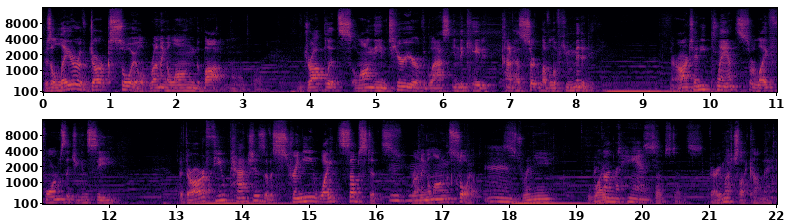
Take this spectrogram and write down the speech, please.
There's a layer of dark soil running along the bottom. Droplets along the interior of the glass indicate it kind of has a certain level of humidity. There aren't any plants or life forms that you can see, but there are a few patches of a stringy white substance Mhm. running along the soil. Stringy Like on the hand. substance. Very much like on the hand.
